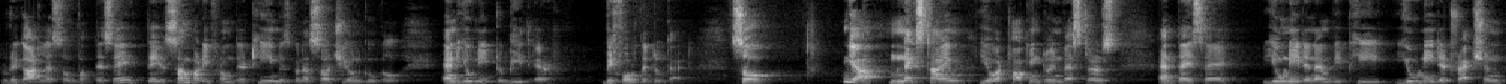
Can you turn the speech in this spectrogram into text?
regardless of what they say they somebody from their team is going to search you on google and you need to be there before they do that so yeah next time you are talking to investors and they say you need an mvp you need attraction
